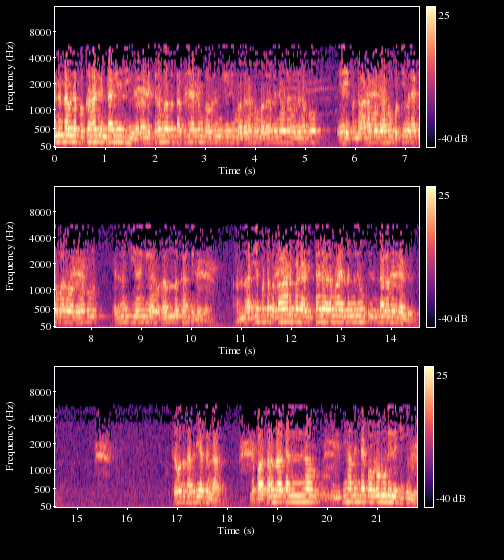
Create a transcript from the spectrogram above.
എന്തുണ്ടാവില്ല പൊക്കഹാജ് ഉണ്ടാകുകയും ചെയ്യുന്നത് അതുകൊണ്ട് ഇത്രമാത്രം തപ്പിച്ചാട്ടും കൗലും കീരി മധുഹബും മധുഹബിനുള്ള മധുഹബും ഏ ഇപ്പൊ നാടൻ മധുഹബും കുട്ടിമലാക്കന്മാരുടെ മധുഹബും എല്ലാം ചെയ്യാമെങ്കിൽ അതൊന്നും നിൽക്കാത്തില്ലല്ലോ അന്ന് അറിയപ്പെട്ട പ്രധാനപ്പെട്ട അടിസ്ഥാനപരമായ എന്തെങ്കിലും ഉണ്ടാകാമെന്നല്ലാണ്ട് ഇത്രമാത്രം തഫിയാത്തുണ്ടാകും നാക്കെല്ലാം ഇതിഹാസിന്റെ പവറോടുകൂടി ലഭിക്കുന്നു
